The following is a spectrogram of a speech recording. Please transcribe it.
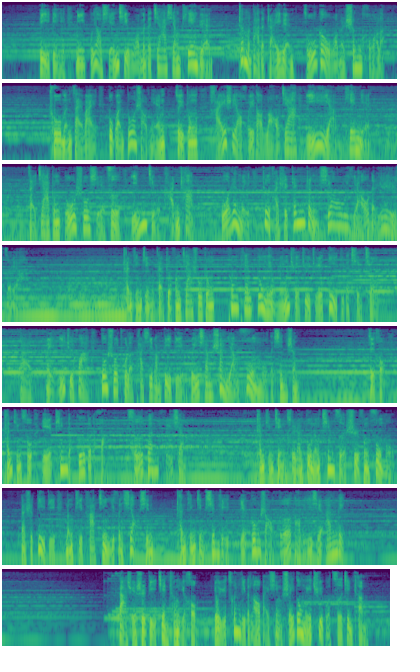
弟弟，你不要嫌弃我们的家乡偏远，这么大的宅院足够我们生活了。出门在外，不管多少年，最终还是要回到老家颐养天年，在家中读书写字，饮酒弹唱。我认为这才是真正逍遥的日子呀。陈廷敬在这封家书中，通篇都没有明确拒绝弟弟的请求，但每一句话都说出了他希望弟弟回乡赡养父母的心声。最后，陈廷素也听了哥哥的话，辞官回乡。陈廷敬虽然不能亲自侍奉父母。但是弟弟能替他尽一份孝心，陈廷敬心里也多少得到了一些安慰。大学士第建成以后，由于村里的老百姓谁都没去过紫禁城，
